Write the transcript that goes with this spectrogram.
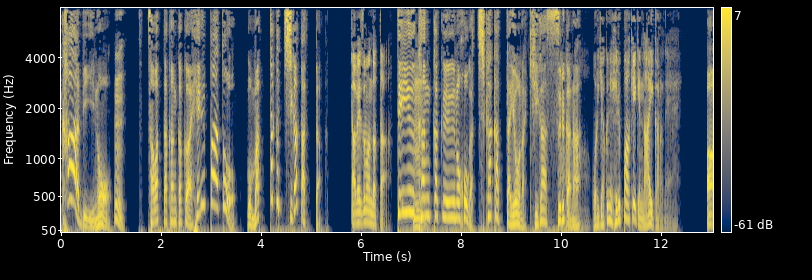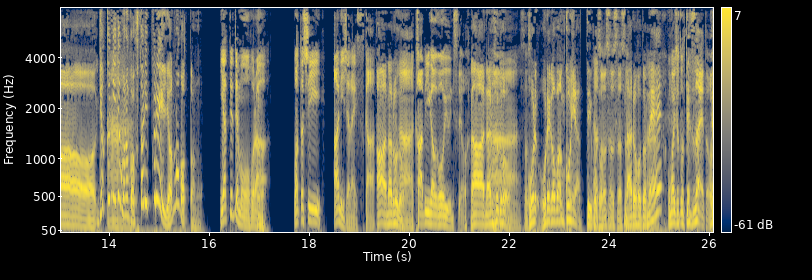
カービィのうん、触った感覚はヘルパーと、もう全く違かった。っあ、別物だった。ていう感覚の方が近かったような気がするかな。俺逆にヘルパー経験ないからね。あー、逆にでもなんか二人プレイやんなかったの？やってても、ほら、うん私、兄じゃないですか。あー、なるほど。ああーカービィが多いんですよ。ー、なるほどそう。そう俺、俺がワンコンやっていうこあと。そうそうそうそう。なるほどね。お前ちょっと手伝えと。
